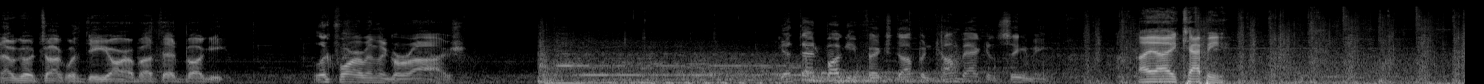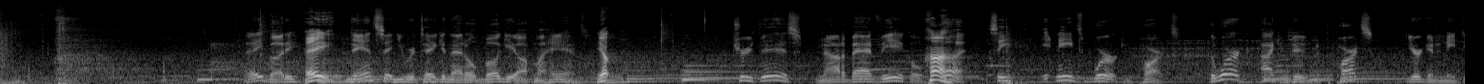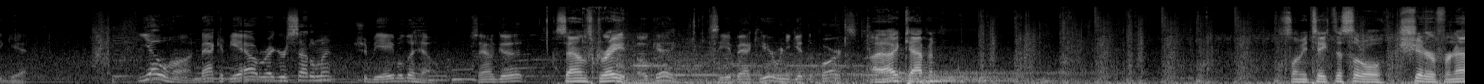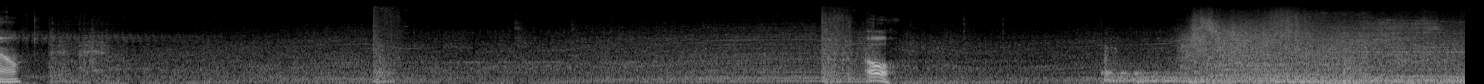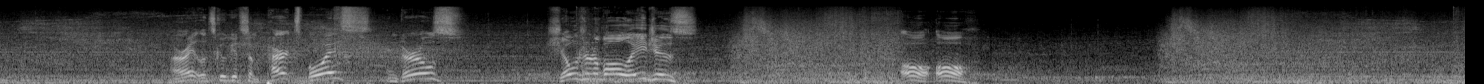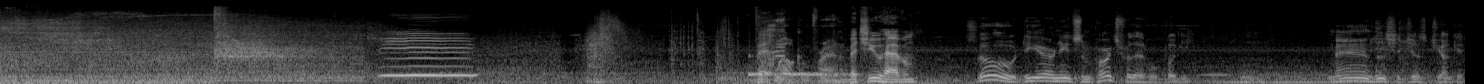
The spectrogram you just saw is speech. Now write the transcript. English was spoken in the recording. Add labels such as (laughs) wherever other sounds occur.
Now go talk with DR about that buggy. Look for him in the garage. Get that buggy fixed up and come back and see me. aye aye, Cappy. Hey, buddy. Hey. Dan said you were taking that old buggy off my hands. Yep. Truth is, not a bad vehicle. Huh. But, see, it needs work and parts. The work I can do, but the parts you're gonna need to get. Johan, back at the Outrigger settlement, should be able to help. Sound good? Sounds great. Okay. See you back here when you get the parts. Aye aye, Captain. So let me take this little shitter for now. Oh. Let's go get some parts, boys and girls, children of all ages. Oh, oh. Bet, Welcome, I friend. bet you have them. So, DR needs some parts for that old buggy. Hmm. Man, he should just junk it.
